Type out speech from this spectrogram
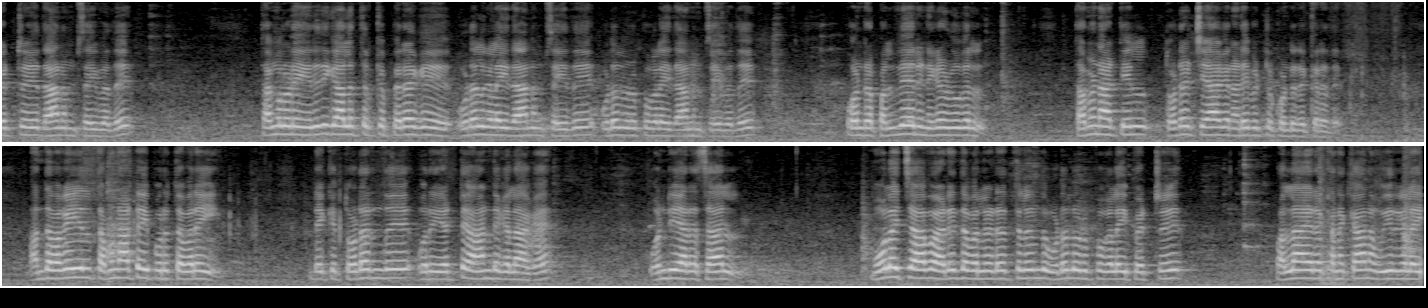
பெற்று தானம் செய்வது தங்களுடைய இறுதி காலத்திற்கு பிறகு உடல்களை தானம் செய்து உடல் உறுப்புகளை தானம் செய்வது போன்ற பல்வேறு நிகழ்வுகள் தமிழ்நாட்டில் தொடர்ச்சியாக நடைபெற்று கொண்டிருக்கிறது. அந்த வகையில் தமிழ்நாட்டை பொறுத்தவரை இன்றைக்கு தொடர்ந்து ஒரு எட்டு ஆண்டுகளாக ஒன்றிய அரசால் மூளைச்சாவு அடைந்தவர்களிடத்திலிருந்து உடல் உறுப்புகளை பெற்று பல்லாயிரக்கணக்கான உயிர்களை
